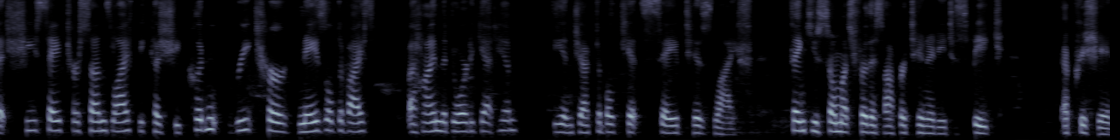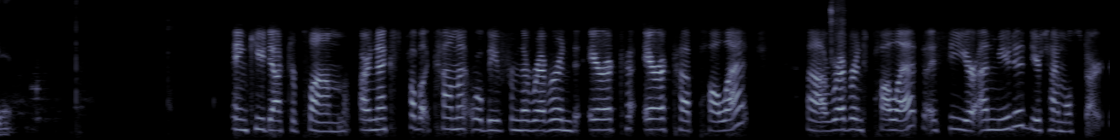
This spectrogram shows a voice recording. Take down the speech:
that she saved her son's life because she couldn't reach her nasal device behind the door to get him. The injectable kit saved his life. Thank you so much for this opportunity to speak. Appreciate it. Thank you, Dr. Plumb. Our next public comment will be from the Reverend Erica, Erica Paulette. Uh, Reverend Paulette, I see you're unmuted. Your time will start.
